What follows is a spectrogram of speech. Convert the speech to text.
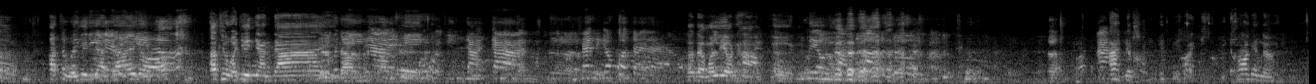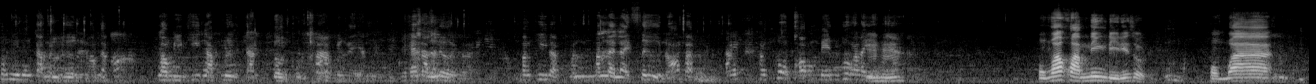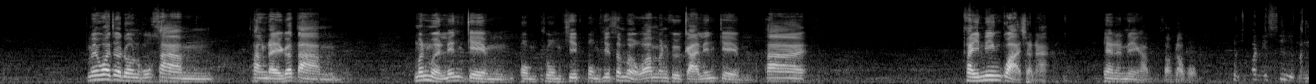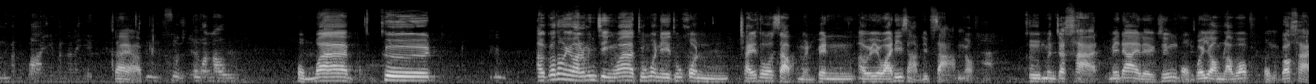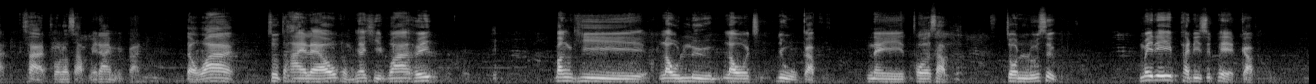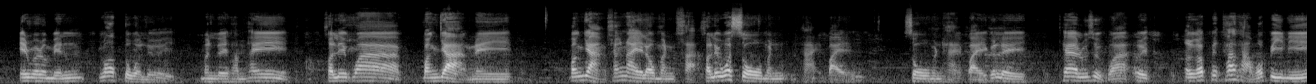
อะถือว่ายืนยันได้เนาะอะถือว่ายืนยันได้มันดีไงที่คนกินการการแค่นี้ก็พอใจแล้ว แสดงว่าเรียวถามเกินเรียวจังเลยอะเดี๋ยวขอพี่ขออีกข้อหนึงนะช่วงนี้วงการบันเทิงเนาะแบบ เรามีที่รับมือการโดนคุกคามยังไงอะแค่นั้นเลยนะบางทีแบบมันมันหลาย ๆ สื่อเนาะแบบทั้งทั้งพวกคอมเมนต์พวกอะไรอย่างเงี้ยำผมว่าความนิ่งดีที่สุด ผมว่า ไม่ว่าจะโดนคุกคามทางใดก็ตาม มันเหมือนเล่นเกม ผมผมคิด ผมคิดเสมอว่ามันคือการเล่นเกม ถ้า ใครนิ่งกว่าชนะ แค่นั้นเองครับสำหรับผม ทุกวันนี้สื่อมันมันไวมันอะไรอย่างเงี้ยใช่ครับ ส่วนตัวเรา ผมว่าคือ เอาก็ต้องยอมรับจริงๆว่าทุกวันนี้ทุกคนใช้โทรศัพท์เหมือนเป็นอวัยวะที่ 33 เนาะคือมันจะขาดไม่ได้เลย ซึ่งผมก็ยอมรับว่าผมก็ขาดขาดโทรศัพท์ไม่ได้เหมือนกัน แต่ว่าสุดท้ายแล้วผมแค่คิดว่าเฮ้ยบางทีเราลืมเราอยู่กับในโทรศัพท์จนรู้สึกไม่ได้ participate กับ environment รอบตัวเลย มันเลยทำให้เขาเรียกว่าบางอย่างในบางอย่างข้างในเรามันขาดเขาเรียกว่าโซลมันหายไป โซลมันหายไปก็เลยแค่รู้สึกว่า เออเออก็ถ้าถามว่าปีนี้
